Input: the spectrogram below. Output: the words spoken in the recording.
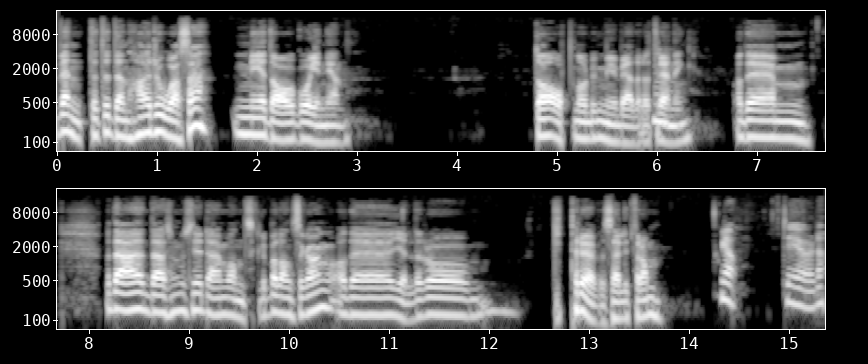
vente til den har roa seg, med da å gå inn igjen. Da oppnår du mye bedre trening. Og det mm, Men det er, det er som du sier, det er en vanskelig balansegang, og det gjelder å prøve seg litt fram. Ja, Det gjør det.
